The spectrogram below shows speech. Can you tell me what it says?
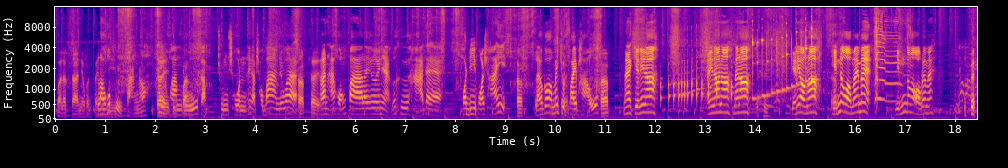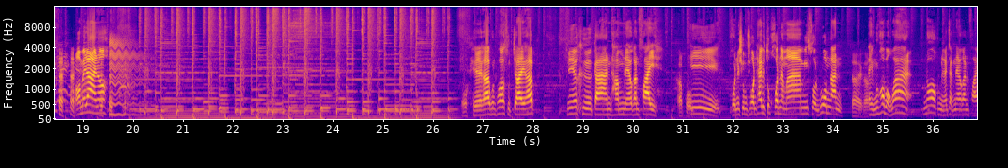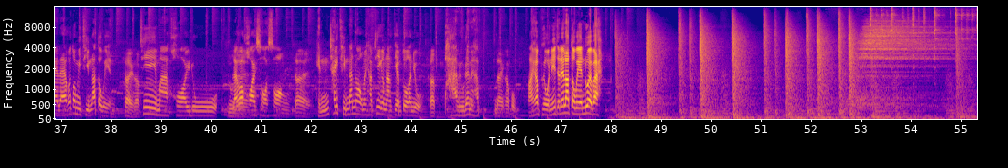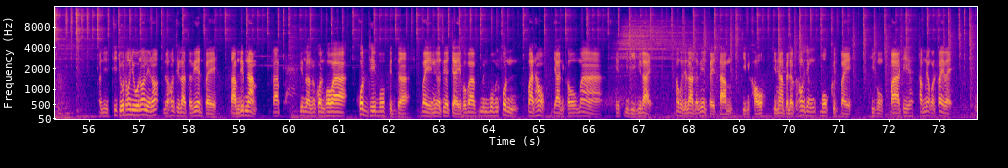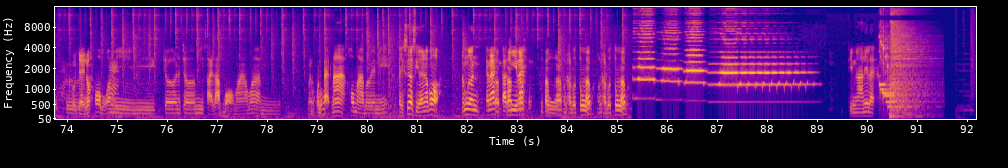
ว่ารักษาแนวกันไฟเราก็ดีปลูกฝังเนาะใช่ให้ความปลูกฝังรู้กับชุมชนให้กับชาวบ้านด้วยว่าครับใช่การหาของป่าอะไรเอ่ยเนี่ยก็คือหาแต่พอดีพอใช้ครับ แล้วก็ไม่จุดไฟเผาครับ แม่เขียนนี่เนาะอันนี้เนาะเนาะแม่เนาะเขียนนี่ออกเนาะหินต้องออกไหมแม่หินต้องเอาออกได้ไหม ออกไม่ได้เนาะโอเคครับคุณพ่อสุดใจครับ นี่ก็คือการทำแนวกันไฟ ครับผมที่คนในชุมชนแทบจะทุกคนน่ะมา มีส่วนร่วมกัน ใช่ครับแต่เห็นคุณพ่อบอกว่านอกเหนือจากแนวกันไฟแล้วก็ต้องมีทีมลาดตระเวน ใช่ครับ ที่มาคอยดู ดูแล แล้วก็คอยสอดส่อง ใช่ เห็นใช่ทีมด้านนอกไหมครับที่กำลังเตรียมตัวกันอยู่ ครับ พาไปดูได้ไหมครับ ได้ครับผม ไปครับเผื่อวันนี้จะได้ลาดตระเวนด้วยไป อันนี้ที่จุดของอยู่เนาะนี่เนาะเดี๋ยวเขาสิลาดตระเวนไปตามริมน้ำครับ ริมน้ำทั้งก่อนเพราะว่าคนที่บ่เป็นจะไว้เนื้อเชื่อใจ เพราะว่ามันบ่เป็นคนบ้านเฮาย่านเขามาเฮ็ดมีดีมีไรายเฮาก็สิลาดตระเวนไปตามกินเขากินน้ำไปแล้วก็เฮาจังบกขึ้นไปที่ของปลาที่ทำแนวกันไฟไว้เข้าใจเนาะพ่อบอกว่ามีมีเจอเจอมีสายลับบอกมาว่ามีเหมือนคนแปลกหน้าเข้ามาบริเวณนี้ใส่เสื้อสีอะไรนะพ่อน้ำเงินใช่ไหมครับกากีไหมครับพี่ตู่ครับคนขับรถตู้ครับคนขับรถตู้ครับ ทีมงานนี่แหละ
